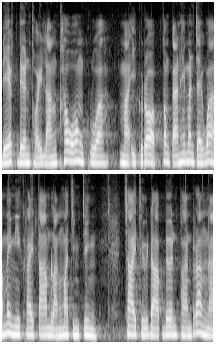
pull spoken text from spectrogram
เดฟเดินถอยหลังเข้าห้องครัวมาอีกรอบต้องการให้มั่นใจว่าไม่มีใครตามหลังมาจริง ๆ ชายถือดาบเดินผ่านร่างหนา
